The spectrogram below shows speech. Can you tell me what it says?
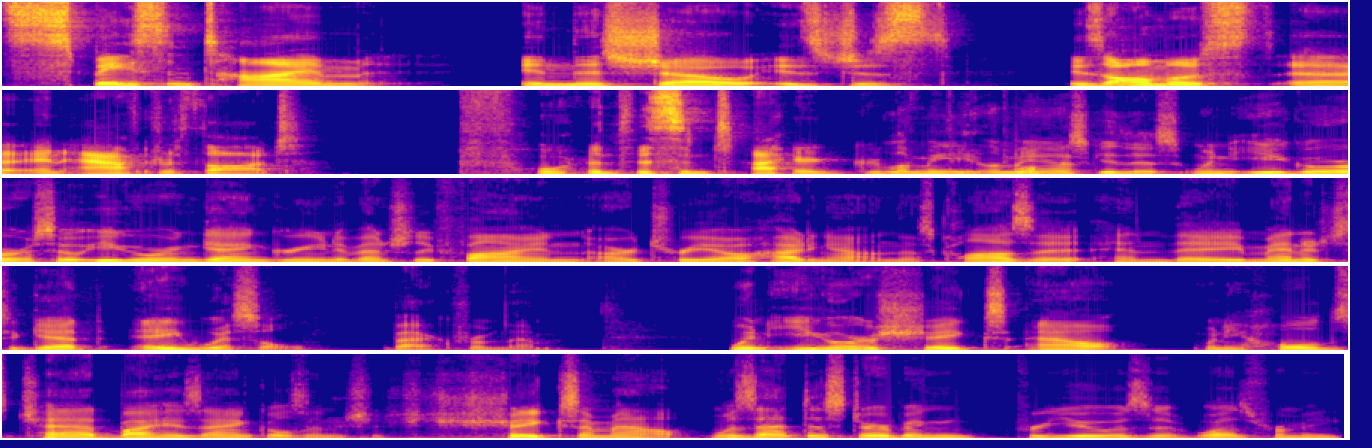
Space and time in this show is just is almost uh, an afterthought for this entire group. let of me people. let me ask you this: When Igor, so Igor and Gangreen eventually find our trio hiding out in this closet, and they manage to get a whistle back from them. When Igor shakes out, when he holds Chad by his ankles and sh- shakes him out, was that disturbing for you as it was for me?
